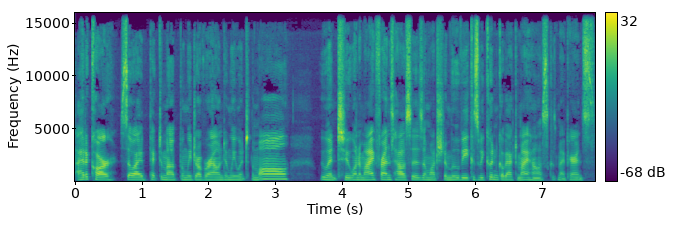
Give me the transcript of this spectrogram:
I had a car, so I picked him up and we drove around and we went to the mall. We went to one of my friends' houses and watched a movie because we couldn't go back to my house because my parents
